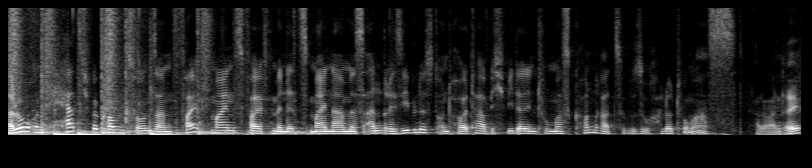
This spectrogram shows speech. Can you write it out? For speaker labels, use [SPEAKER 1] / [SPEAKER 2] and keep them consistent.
[SPEAKER 1] Hallo und herzlich willkommen zu unseren 5 Minds 5 Minutes. Mein Name ist André Siebelist und heute habe ich wieder den Thomas Konrad zu Besuch. Hallo Thomas.
[SPEAKER 2] Hallo André.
